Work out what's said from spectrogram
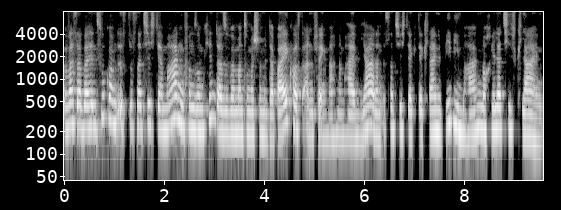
Was aber hinzukommt, ist, dass natürlich der Magen von so einem Kind, also wenn man zum Beispiel mit der Beikost anfängt nach einem halben Jahr, dann ist natürlich der, der kleine Babymagen noch relativ klein.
